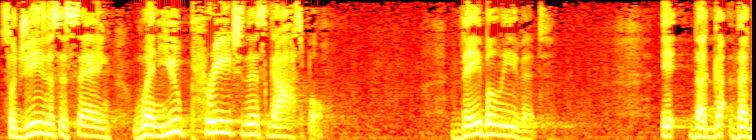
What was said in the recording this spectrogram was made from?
So Jesus is saying, when you preach this gospel, they believe it. it the, the,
